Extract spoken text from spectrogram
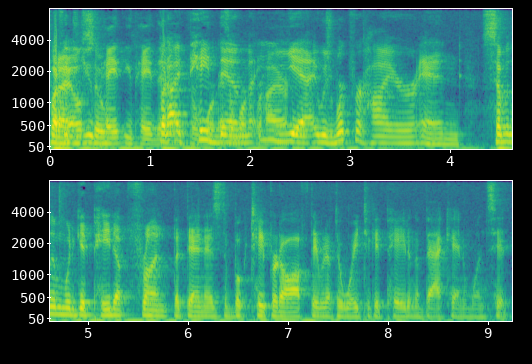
but So I did you paid them. but I paid work- them. work for hire? Yeah, it was work for hire, and some of them would get paid up front, but then as the book tapered off, they would have to wait to get paid in the back end once it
